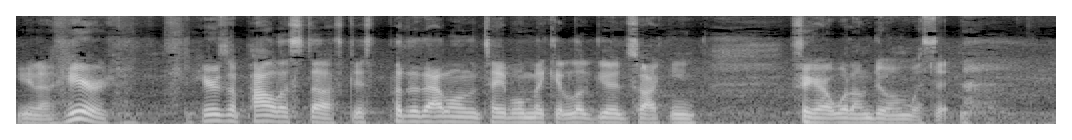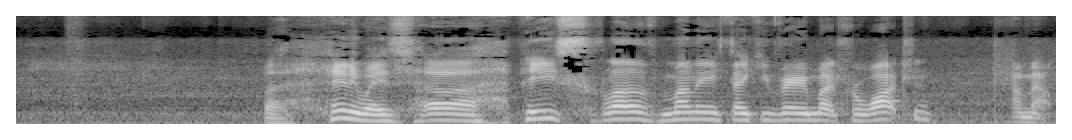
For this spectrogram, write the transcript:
you know, here, here's a pile of stuff. Just put it out on the table, make it look good so I can figure out what I'm doing with it. But anyways, uh, peace, love, money. Thank you very much for watching. I'm out.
